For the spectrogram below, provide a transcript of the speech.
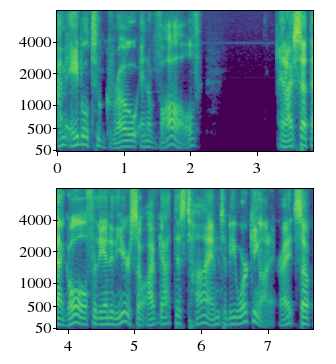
I'm able to grow and evolve. And I've set that goal for the end of the year. So I've got this time to be working on it. Right. So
